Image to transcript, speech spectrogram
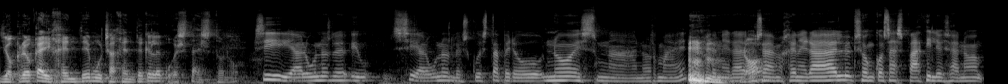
Yo creo que hay gente, mucha gente que le cuesta esto, ¿no? Sí, a algunos, le- sí, a algunos les cuesta, pero no es una norma, ¿eh? En general, ¿No? o sea, en general son cosas fáciles, o sea, no,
